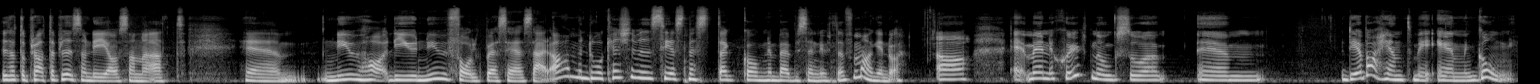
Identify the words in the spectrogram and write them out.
vi satt och pratade precis om det jag och Sanna att eh, nu har, det är ju nu folk börjar säga så här, ja ah, men då kanske vi ses nästa gång när bebisen är utanför magen då. Ja, eh, men sjukt nog så ehm, det har bara hänt mig en gång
